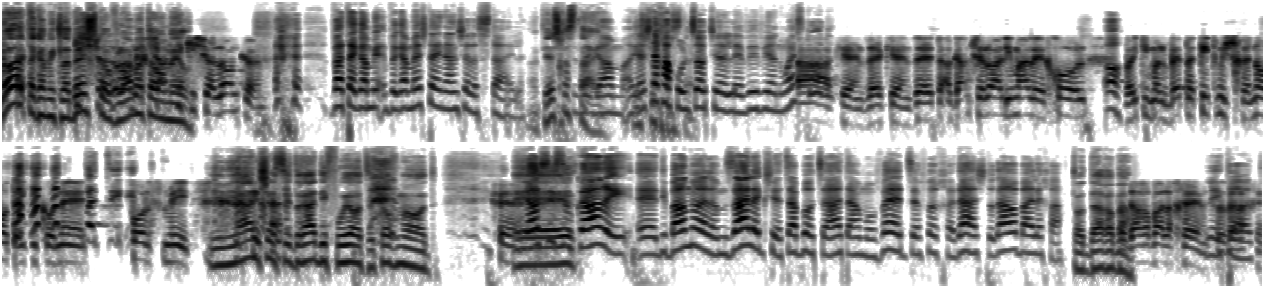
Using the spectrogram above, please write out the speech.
לא, אתה גם מתלבש טוב, למה אתה אומר? כישלון כאן. וגם יש את העניין של הסטייל. יש לך סטייל. יש לך. חולצות של ויויאן אה, ווסטווד? כן, זה כן. זה, גם כשלא היה לי מה לאכול. והייתי מלווה פתית משכנות, הייתי קונה. פול סמית. עניין של סדרי עדיפויות, זה טוב מאוד. אה, יוסי סוכרי, אה, דיברנו על אמזלג שיצא בהוצאת עם עובד, ספר חדש, תודה רבה לך. תודה רבה. תודה רבה לכם. תודה להתראות.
